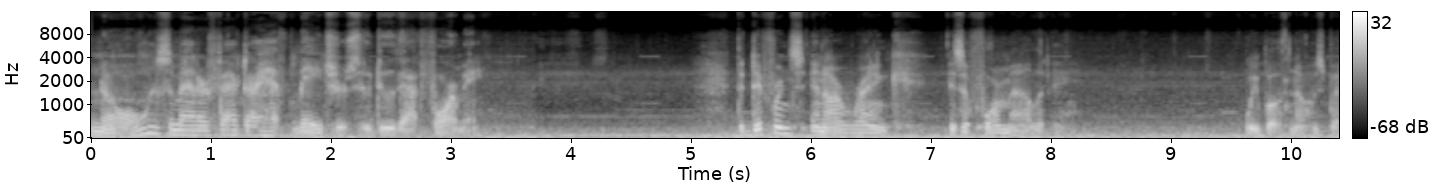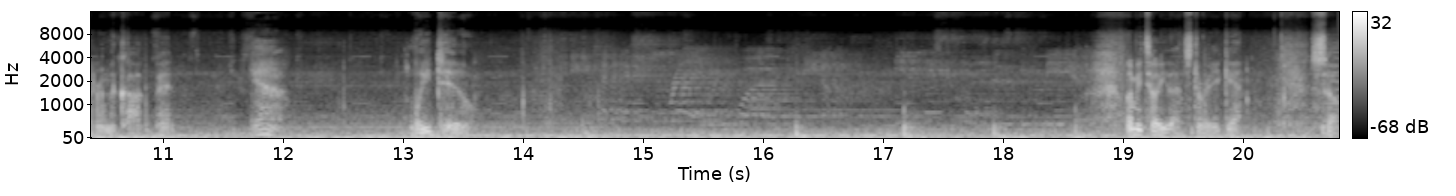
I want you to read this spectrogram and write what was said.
No, as a matter of fact, I have majors who do that for me. The difference in our rank is a formality. We both know who's better in the cockpit. Yeah, we do. Let me tell you that story again. So.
